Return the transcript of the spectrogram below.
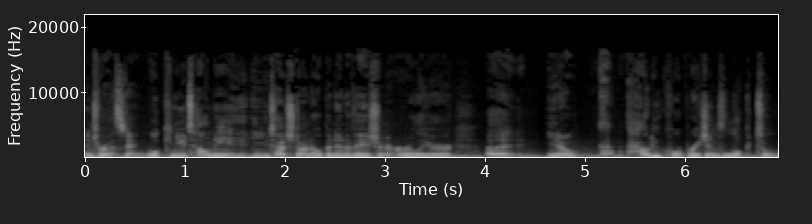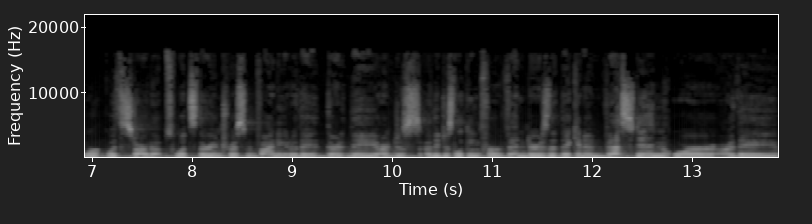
Interesting. Well, can you tell me? You touched on open innovation earlier. Uh, you know, how do corporations look to work with startups? What's their interest in finding it? Are they they aren't just are they just looking for vendors that they can invest in, or are they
